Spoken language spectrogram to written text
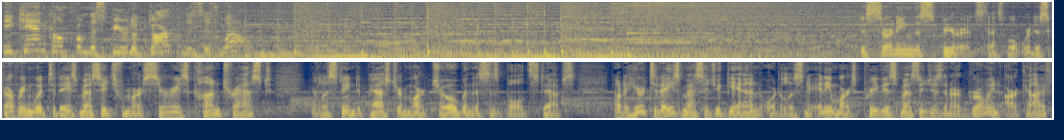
it can come from the spirit of darkness as well. Discerning the Spirits. That's what we're discovering with today's message from our series Contrast. You're listening to Pastor Mark Jobe, and this is Bold Steps. Now, to hear today's message again or to listen to any Mark's previous messages in our growing archive,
